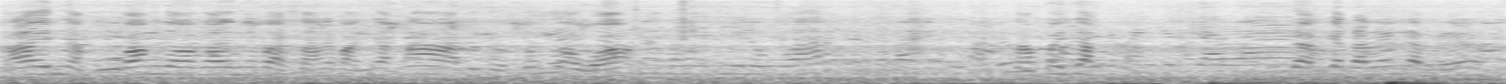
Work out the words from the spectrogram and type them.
Kainnya kurang tuh kainnya basahnya banyak nah ditutup bawa. Sampai jak jaket aneh ya.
